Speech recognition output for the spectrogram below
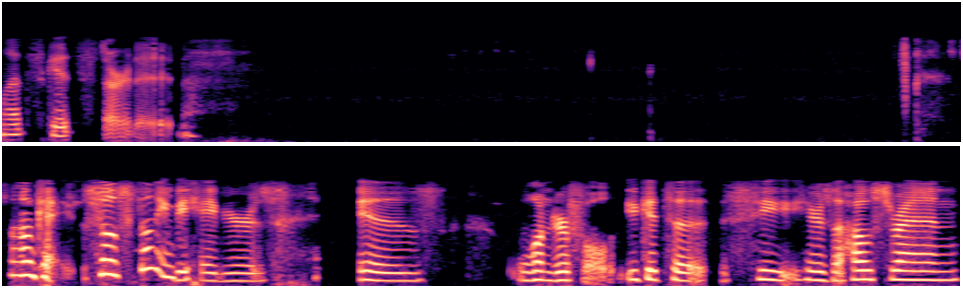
let's get started. Okay, so stunning behaviors is wonderful. You get to see, here's a house wren.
